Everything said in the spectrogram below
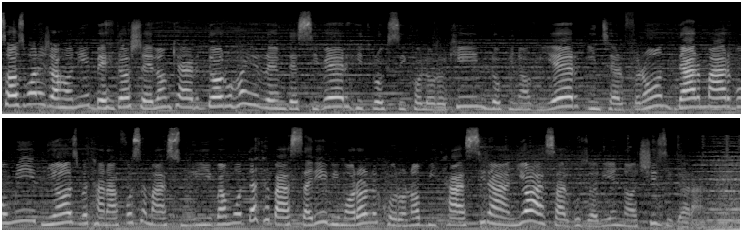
سازمان جهانی بهداشت اعلام کرد داروهای رمدسیور، هیدروکسیکلوروکین، لوپیناویر، اینترفرون در مرگ و میر نیاز به تنفس مصنوعی و مدت بستری بیماران کرونا بی تاثیرن یا اثرگذاری ناچیزی دارند.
